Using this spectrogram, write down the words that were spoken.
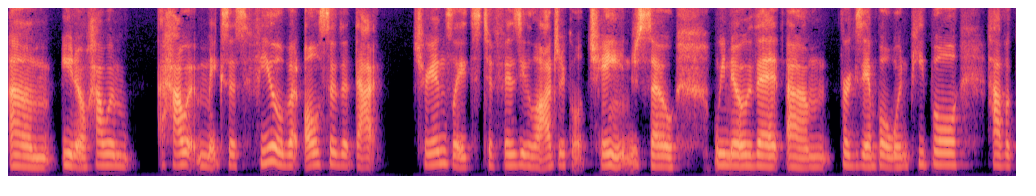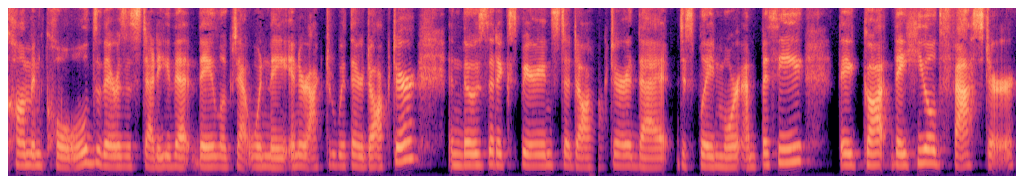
um, you know how how it makes us feel but also that that translates to physiological change. So we know that, um, for example, when people have a common cold, there was a study that they looked at when they interacted with their doctor, and those that experienced a doctor that displayed more empathy, they got they healed faster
